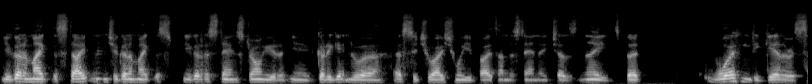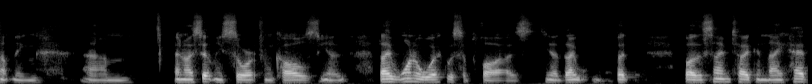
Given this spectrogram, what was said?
you've got to make the statements, you've got to make this, you've got to stand strong, you have got to get into a, a, situation where you both understand each other's needs. But working together is something, um, and I certainly saw it from Coles, you know, they want to work with suppliers, you know, they, but by the same token, they have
